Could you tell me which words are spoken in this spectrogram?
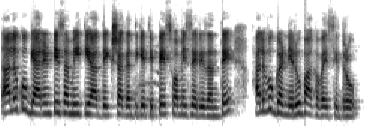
ತಾಲೂಕು ಗ್ಯಾರಂಟಿ ಸಮಿತಿಯ ಅಧ್ಯಕ್ಷ ಗದ್ದಿಗೆ ತಿಪ್ಪೇಸ್ವಾಮಿ ಸೇರಿದಂತೆ ಹಲವು ಗಣ್ಯರು ಭಾಗವಹಿಸಿದ್ರು.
